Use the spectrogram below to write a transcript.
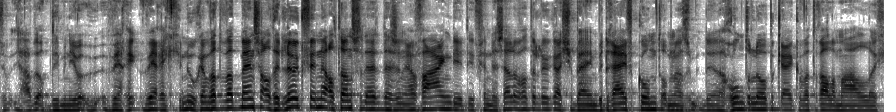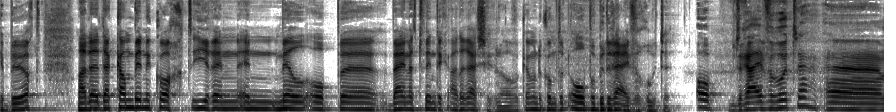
dus ja, op die manier werk, werk genoeg. En wat, wat mensen altijd leuk vinden, althans, dat, is een ervaring die, die vinden zelf altijd leuk als je bij een bedrijf komt om naar de, rond te lopen, kijken wat er allemaal uh, gebeurt. Maar dat, dat kan binnenkort hier in, in Mil op uh, bijna 20 adressen, geloof ik. Hè? Want er komt een open bedrijvenroute. Op bedrijvenroute. Uh,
